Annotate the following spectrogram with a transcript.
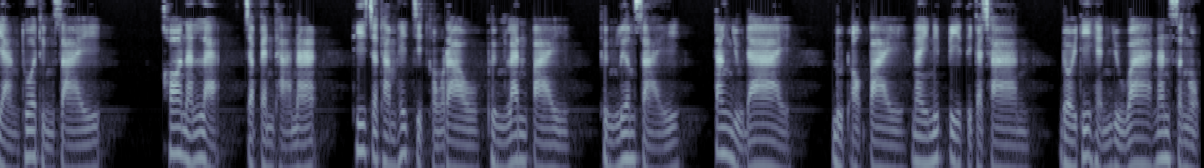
อย่างทั่วถึงไซข้อนั้นแหละจะเป็นฐานะที่จะทำให้จิตของเราพึงแล่นไป พึงเลื่อมใส ตั้งอยู่ได้ หลุดออกไปในนิปีติกชาน โดยที่เห็นอยู่ว่านั่นสงบ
